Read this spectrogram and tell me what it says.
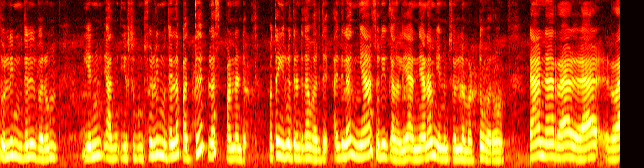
சொல்லின் முதலில் வரும் எண் சொல்லின் முதல்ல பத்து ப்ளஸ் பன்னெண்டு. மொத்தம் இருபத்தி ரெண்டு தான் வருது. இதில் ஞா சொல்லியிருக்காங்க இல்லையா? ஞனம் என்னும் சொல்ல மட்டும் வரும். டேன ரே ல ரே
